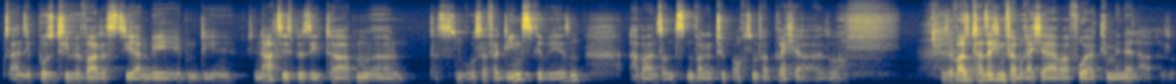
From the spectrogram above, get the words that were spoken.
das einzige Positive war, dass die Armee eben die, die Nazis besiegt haben. Äh, das ist ein großer Verdienst gewesen. Aber ansonsten war der Typ auch so ein Verbrecher. Also, also er war so tatsächlich ein Verbrecher, er war vorher Krimineller. Also,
